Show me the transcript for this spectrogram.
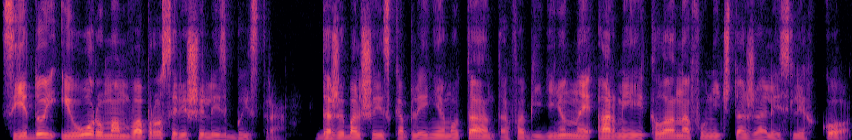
С едой и орумом вопросы решились быстро. Даже большие скопления мутантов, объединенной армией кланов уничтожались легко.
